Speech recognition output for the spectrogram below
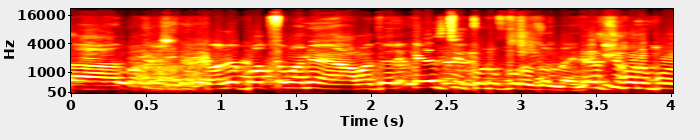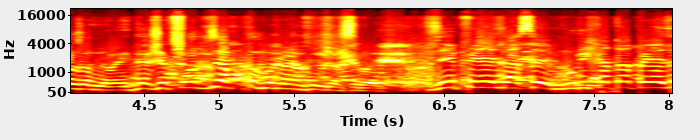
তা তাহলে বর্তমানে আমাদের এলসি কোনো প্রয়োজন নাই এলসি কোনো প্রয়োজন নেই ভাই দেশে পর্যাপ্ত পরিমাণ পেঁয়াজ আছে ভাই। যে পেঁয়াজ আছে মুড়ি কাটা পেঁয়াজ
